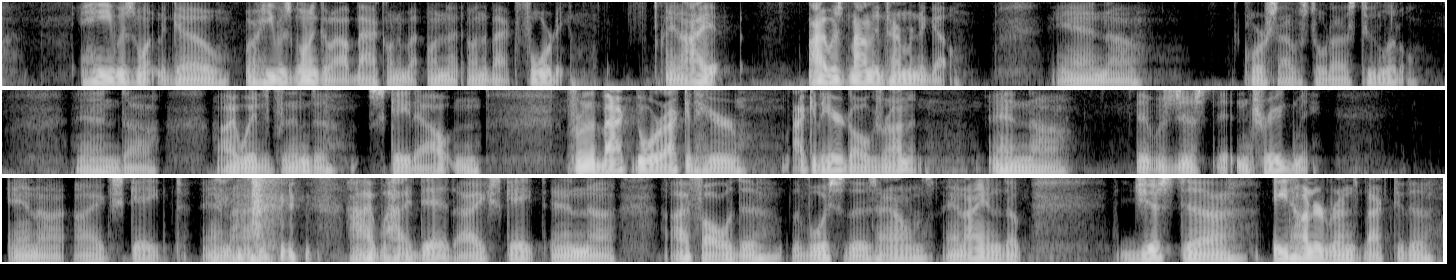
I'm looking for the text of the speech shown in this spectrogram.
he was wanting to go, or he was going to go out back on the on the on the back forty, and I, I was bound and determined to go, and uh, of course I was told I was too little, and uh, I waited for them to skate out, and from the back door I could hear I could hear dogs running, and uh, it was just it intrigued me, and I, I escaped, and I, I I did. I escaped, and uh, I followed the the voice of those hounds, and I ended up just uh, 800 runs back to the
